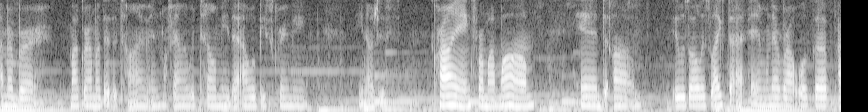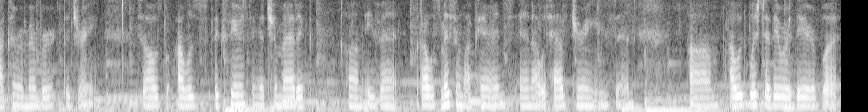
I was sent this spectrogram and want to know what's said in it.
I remember my grandmother at the time and my family would tell me that I would be screaming, you know, just crying for my mom, and um, it was always like that. And whenever I woke up, I couldn't remember the dream. So I was I was experiencing a traumatic um, event. Like I was missing my parents, and I would have dreams, and um, I would wish that they were there, but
